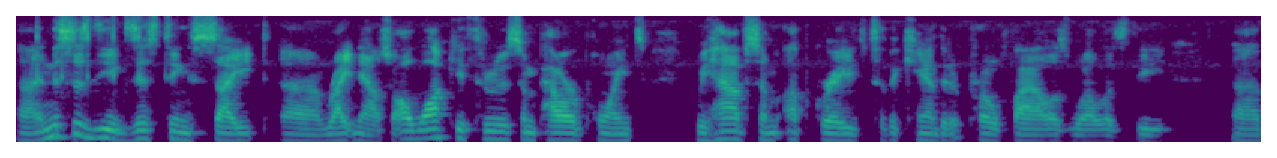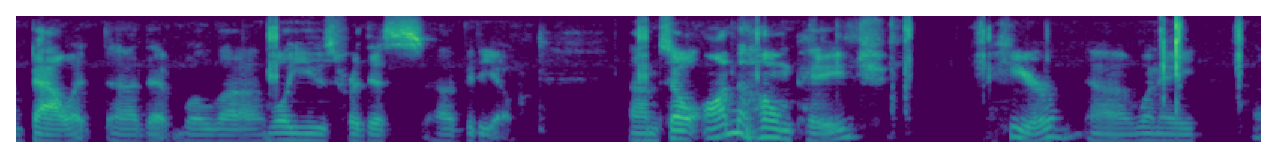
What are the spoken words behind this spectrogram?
uh, and this is the existing site uh, right now. So I'll walk you through some PowerPoints. We have some upgrades to the candidate profile as well as the uh, ballot uh, that we'll, uh, we'll use for this video. Um, so on the home page here, when a uh,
